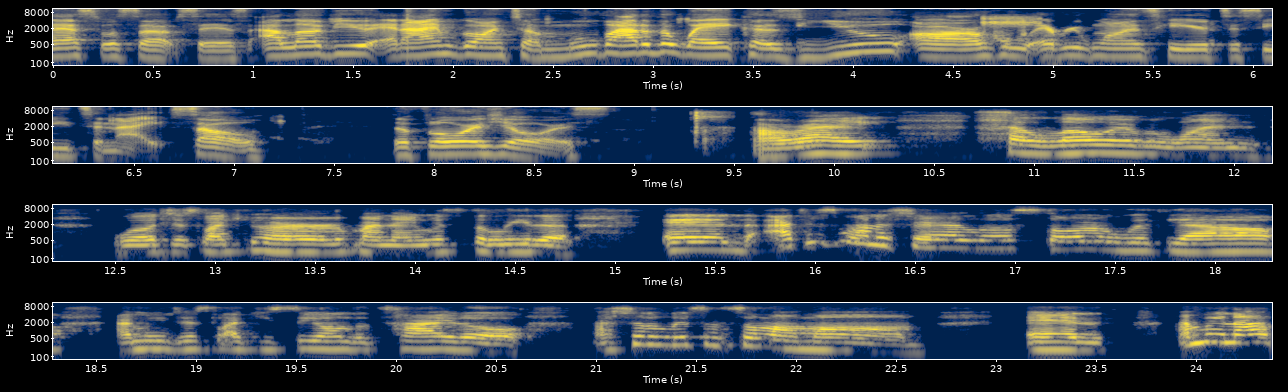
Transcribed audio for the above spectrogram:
That's what's up, sis. I love you. And I'm going to move out of the way because you are who everyone's here to see tonight. So the floor is yours. All right. Hello, everyone. Well, just like you heard, my name is Stelita. And I just want to share a little story with y'all. I mean, just like you see on the title, I should have listened to my mom. And I mean, I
